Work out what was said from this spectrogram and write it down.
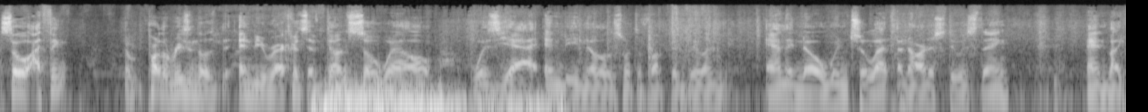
So I think part of the reason those NB records have done so well was yeah, NB knows what the fuck they're doing, and they know when to let an artist do his thing, and like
